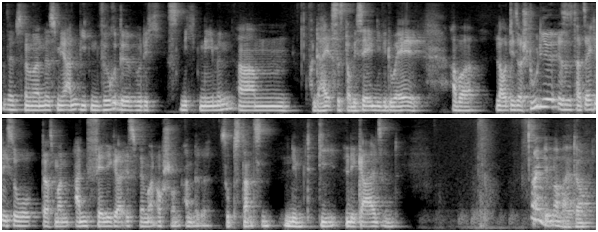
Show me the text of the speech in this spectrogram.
Selbst wenn man es mir anbieten würde, würde ich es nicht nehmen. Ähm, von daher ist es, glaube ich, sehr individuell. Aber laut dieser Studie ist es tatsächlich so, dass man anfälliger ist, wenn man auch schon andere Substanzen nimmt, die legal sind. Dann gehen wir weiter.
